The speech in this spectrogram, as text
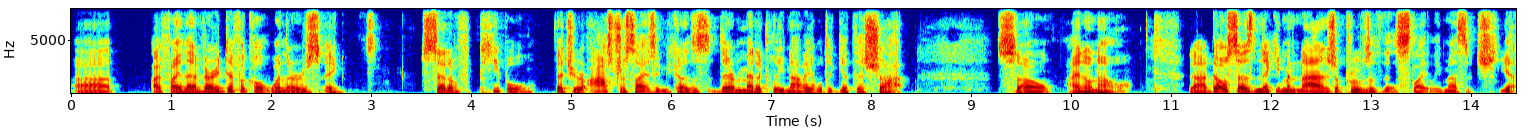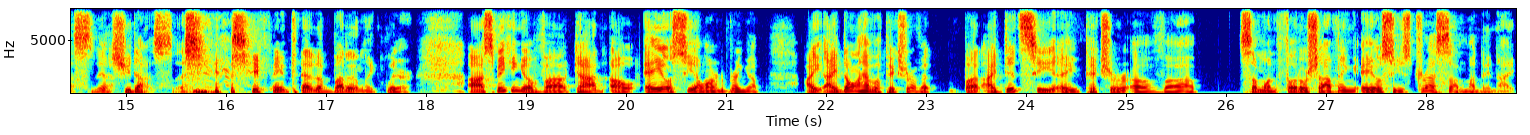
Uh, I find that very difficult when there's a set of people that you're ostracizing because they're medically not able to get this shot. So I don't know. Uh, Doe says Nicki Minaj approves of this slightly message. Yes, yes, she does. she, she made that abundantly clear. Uh, speaking of uh, God, oh AOC, I wanted to bring up. I, I don't have a picture of it, but I did see a picture of uh, someone photoshopping AOC's dress on Monday night,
